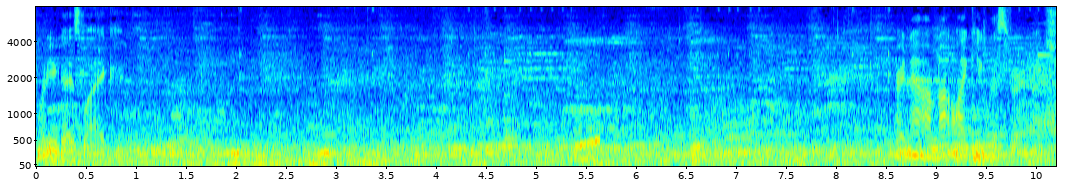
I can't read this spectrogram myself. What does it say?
What do you guys like? Right now, I'm not liking this very much.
